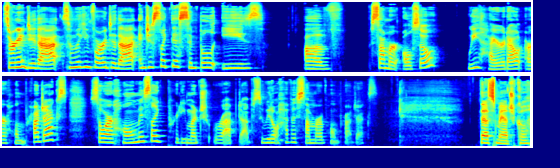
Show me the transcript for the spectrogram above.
So we're gonna do that. So I'm looking forward to that. And just like this simple ease of summer. Also, we hired out our home projects. So our home is like pretty much wrapped up. So we don't have a summer of home projects. That's magical.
